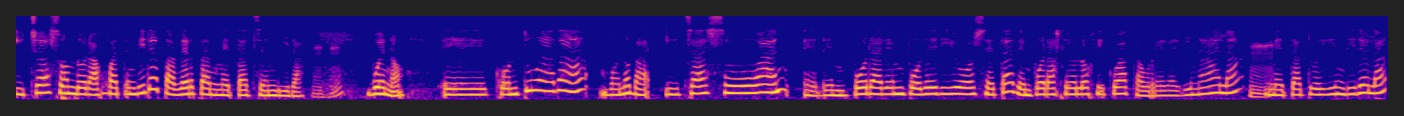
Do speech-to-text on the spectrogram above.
itxasondora joaten dira eta bertan metatzen dira. Mhm. Bueno, e, kontua da, bueno, ba, itxasoan e, denporaren poderioz eta denpora geologikoak aurrera egin ahala, Mhm. metatu egin direla,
